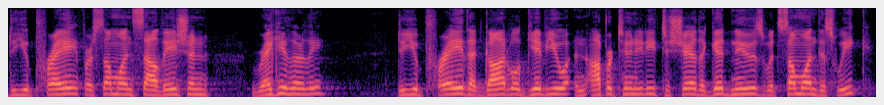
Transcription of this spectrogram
Do you pray for someone's salvation regularly? Do you pray that God will give you an opportunity to share the good news with someone this week?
